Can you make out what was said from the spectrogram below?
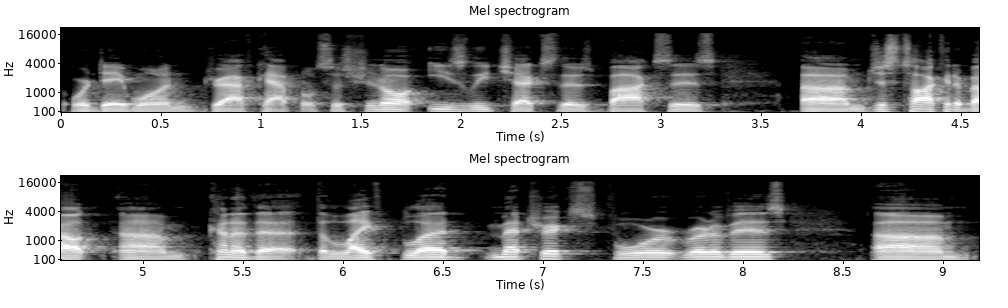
or day one draft capital. So Shenault easily checks those boxes. Um, just talking about um, kind of the the lifeblood metrics for Rotoviz. Um,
